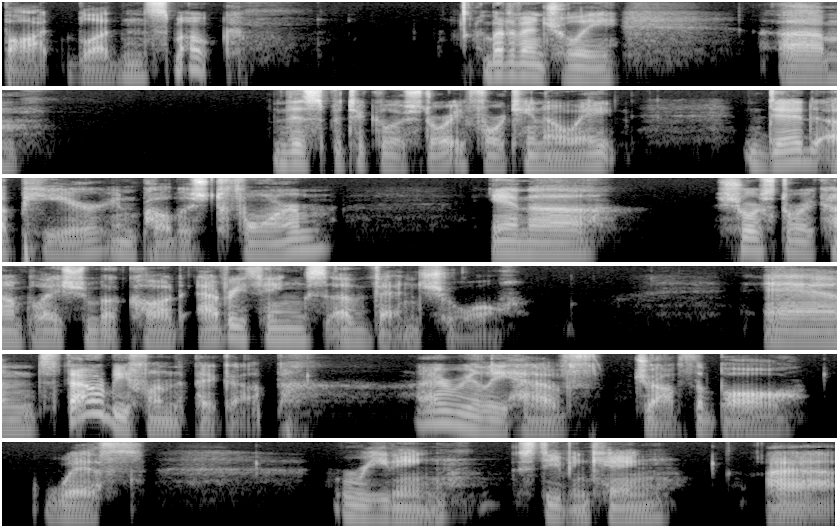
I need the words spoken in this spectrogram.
bought blood and smoke. But eventually, um, this particular story, 1408, did appear in published form in a short story compilation book called Everything's Eventual. And that would be fun to pick up. I really have dropped the ball with reading Stephen King. I,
